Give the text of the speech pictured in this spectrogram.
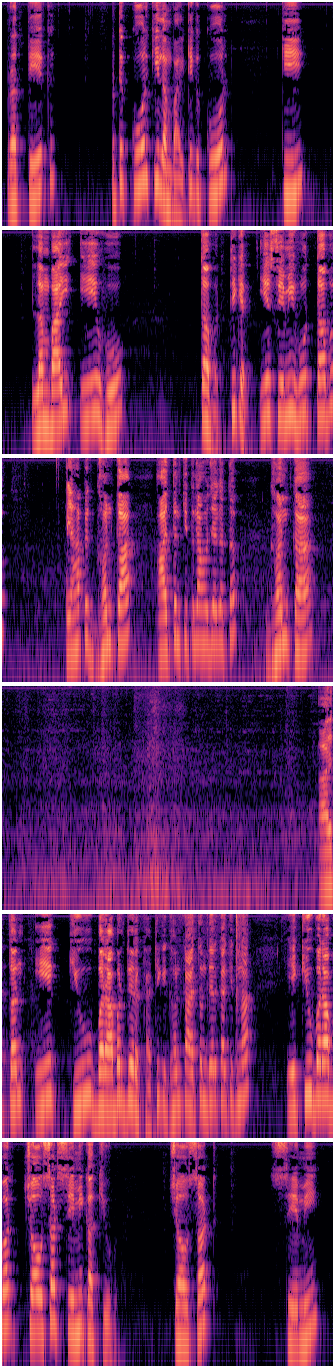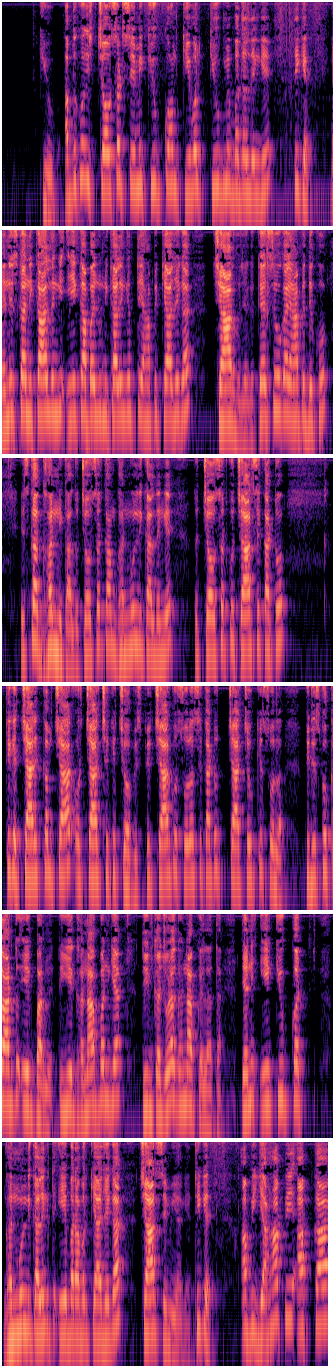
प्रत्येक प्रत्येक कोर की लंबाई, ठीक है? कोर की लंबाई ए हो तब, ठीक है? ए सेमी हो तब, यहाँ पे घन का आयतन कितना हो जाएगा तब? घन का आयतन ए क्यू बराबर दे रखा है, ठीक है? घन का आयतन दे रखा है कितना? ए क्यू बराबर चौसठ सेमी का क्यूब। चौसठ सेमी क्यूब। अब देखो, इस चौसठ सेमी क्यूब को हम केवल क्यूब में बदल देंगे, ठीक है? यानी इसका निकाल देंगे ए का वैल्यू निकालेंगे हम तो यहाँ पे क्या आ जाएगा? चार हो जाएगा। कैसे होगा? यहाँ पे देखो, इसका घन निकाल दो। चौसठ का हम घनमूल निकाल देंगे। तो चौसठ को चार से काटो। ठीक है, चार कम चार और चार छह चौबीस। फिर चार को सोलह से काटो, चार चौके सोलह। फिर इसको काट दो एक बार में। तो ये घनाप बन गया। तीन का जोड़ा घनाभ कहलाता है। यानी ए क्यूब का घनमूल निकालेंगे तो ए बराबर क्या आ जाएगा? चार सेमी आ गया। ठीक है? अब यहाँ पे आपका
